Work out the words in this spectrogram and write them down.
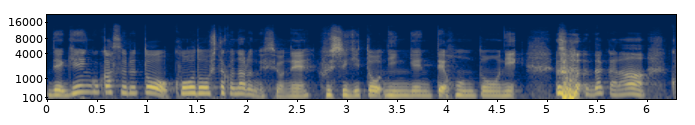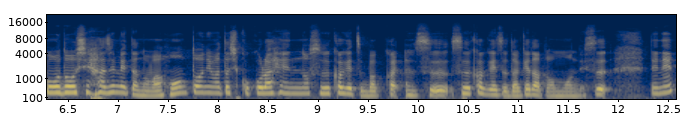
で言語化すると行動したくなるんですよね。不思議と人間って本当に。だから行動し始めたのは本当に私ここら辺の数ヶ月ばっかり数数ヶ月だけだと思うんです。でね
